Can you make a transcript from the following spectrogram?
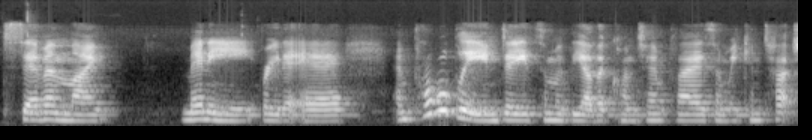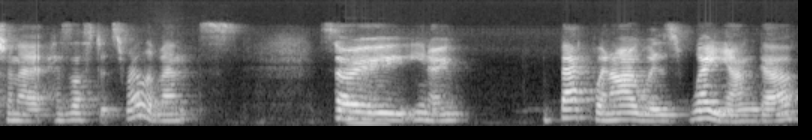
Seven like many free to air, and probably indeed some of the other content players, and we can touch on it, has lost its relevance. So, mm. you know, back when I was way younger,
